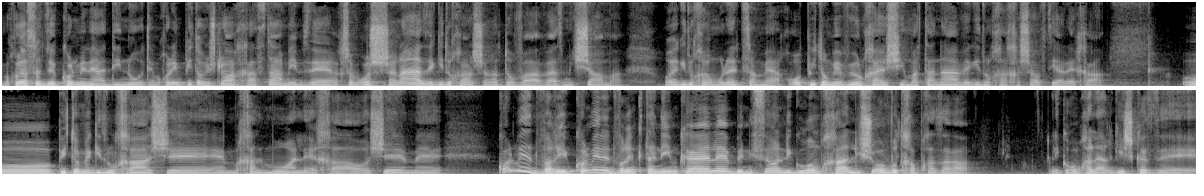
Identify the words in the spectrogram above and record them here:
הם יכולים לעשות את זה בכל מיני עדינות, הם יכולים פתאום לשלוח לך סתם, אם זה עכשיו ראש השנה, אז יגידו לך שנה טובה, ואז משם, או יגידו לך יום הולדת שמח, או פתאום יביאו לך איזושהי מתנה ויגידו לך חשבתי עליך, או פתאום יגידו לך שהם חלמו עליך, או שהם... אה, כל מיני דברים, כל מיני דברים קטנים כאלה, בניסיון לגרום לך לשאוב אותך בחזרה. לגרום לך להרגיש כזה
